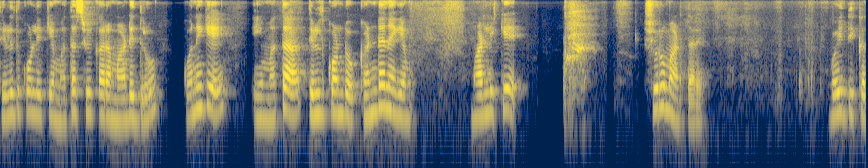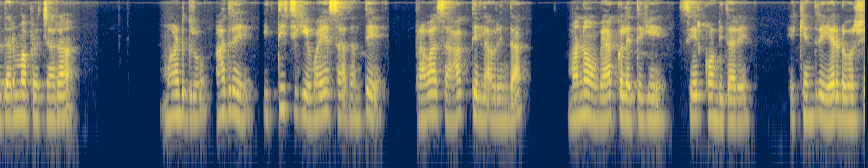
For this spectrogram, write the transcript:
ತಿಳಿದುಕೊಳ್ಳಿಕ್ಕೆ ಮತ ಸ್ವೀಕಾರ ಮಾಡಿದ್ರು. ಕೊನೆಗೆ ಈ ಮತ ತಿಳಿದುಕೊಂಡು ಖಂಡನೆಗೆ ಮಾಡಲಿಕ್ಕೆ ಶುರು ಮಾಡ್ತಾರೆ. ವೈದಿಕ ಧರ್ಮ ಪ್ರಚಾರ ಮಾಡಿದ್ರು. ಆದರೆ ಇತ್ತೀಚೆಗೆ ವಯಸ್ಸಾದಂತೆ ಪ್ರವಾಸ ಆಗ್ತಿಲ್ಲ ಅವರಿಂದ. ಮನೋವ್ಯಾಕುಲತೆಗೆ ಸೇರಿಕೊಂಡಿದ್ದಾರೆ. ಏಕೆಂದರೆ ಎರಡು ವರ್ಷ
